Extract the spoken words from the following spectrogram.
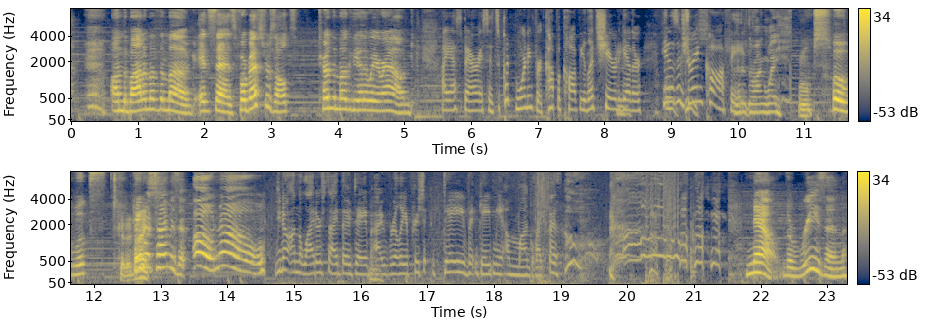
On the bottom of the mug, it says, for best results, turn the mug the other way around. I asked Barry, I said, it's a good morning for a cup of coffee. Let's share together. He oh, doesn't drink coffee. I had it the wrong way. Oops. Oh, whoops. It's good Hey, what time is it? Oh, no. You know, on the lighter side, though, Dave, I really appreciate. Dave gave me a mug like this. Now, the reason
